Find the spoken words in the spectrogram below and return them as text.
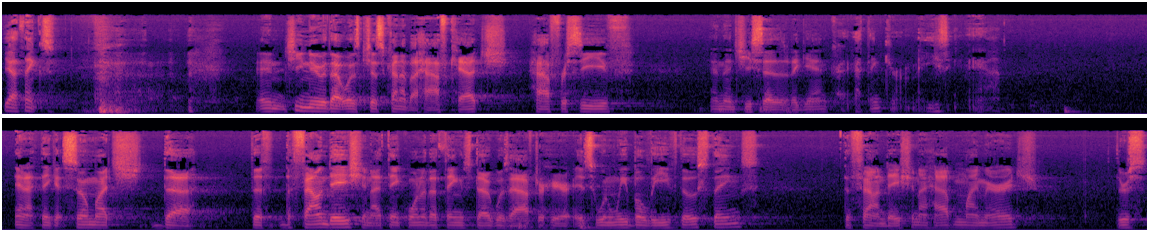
Yeah, thanks. and she knew that was just kind of a half catch, half receive. And then she says it again Craig, I think you're amazing, man. And I think it's so much the, the, the foundation. I think one of the things Doug was after here is when we believe those things, the foundation I have in my marriage, there's,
